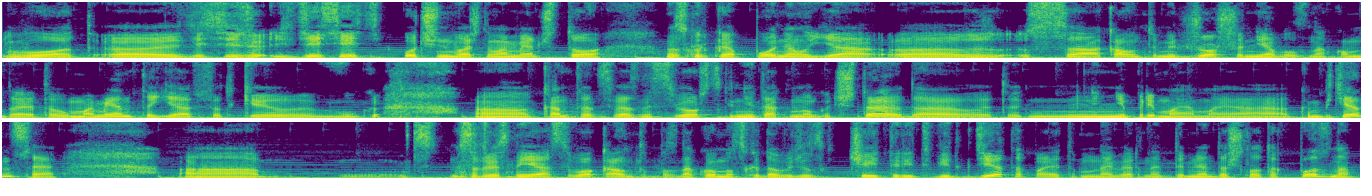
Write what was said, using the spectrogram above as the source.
Вот. Э, здесь, здесь есть очень важный момент, что, насколько я понял, я э, с аккаунтами Джоша не был знаком до этого момента. Я все-таки э, контент, связанный с версткой, не так много читаю, да, это не, прямая моя компетенция. А, соответственно, я с его аккаунтом познакомился, когда увидел чей-то ретвит где-то, поэтому, наверное, до меня дошло так поздно.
